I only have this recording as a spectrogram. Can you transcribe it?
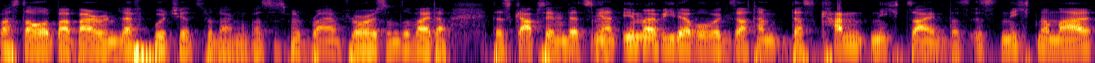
Was dauert bei Byron Leftwich jetzt so lange? Was ist mit Brian Flores und so weiter? Das gab es ja in den letzten Jahren immer wieder, wo wir gesagt haben, das kann nicht sein. Das ist nicht normal,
